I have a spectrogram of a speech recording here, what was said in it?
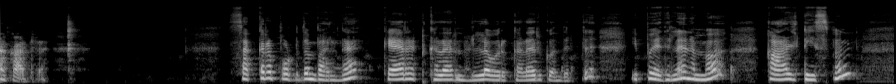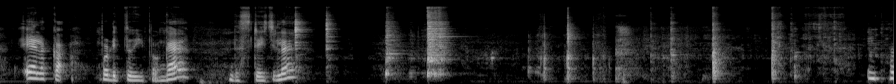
நான் காட்டுறேன். சர்க்கரை போட்டு தான் பாருங்கள் கேரட் கலர் நல்ல ஒரு கலருக்கு வந்துடுது. இப்போ இதில் நம்ம கால் டீஸ்பூன் ஏலக்காய் பொடி தூவிப்போங்க. இந்த ஸ்டேஜில் இப்போ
